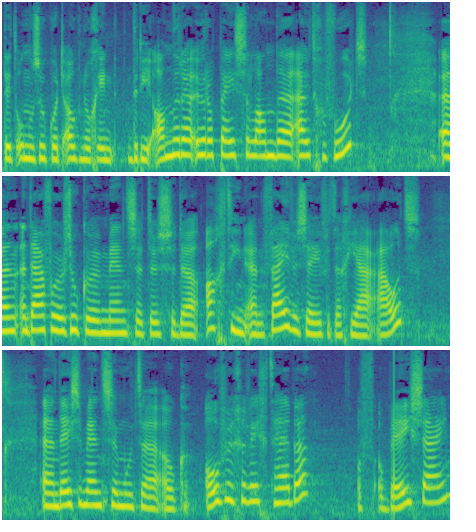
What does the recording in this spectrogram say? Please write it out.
dit onderzoek wordt ook nog in drie andere Europese landen uitgevoerd. En, daarvoor zoeken we mensen tussen de 18 en 75 jaar oud. En deze mensen moeten ook overgewicht hebben of obese zijn.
